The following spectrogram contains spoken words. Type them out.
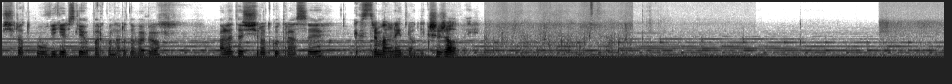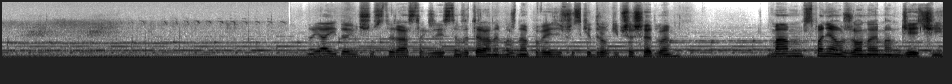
w środku Wigierskiego Parku Narodowego, ale też w środku trasy. ekstremalnej drogi krzyżowej. No ja idę już szósty raz, także jestem weteranem, można powiedzieć, wszystkie drogi przeszedłem. Mam wspaniałą żonę, mam dzieci,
